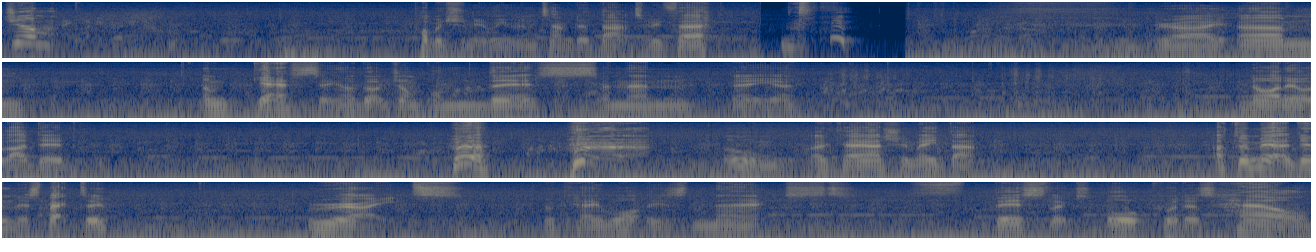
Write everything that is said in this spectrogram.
Jump! Probably shouldn't have even attempted that, to be fair. right, um... I'm guessing I've got to jump on this, and then... There you go. No idea what that did. Oh, okay, I actually made that. I have to admit, I didn't expect to. Right. Okay, what is next? This looks awkward as hell.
